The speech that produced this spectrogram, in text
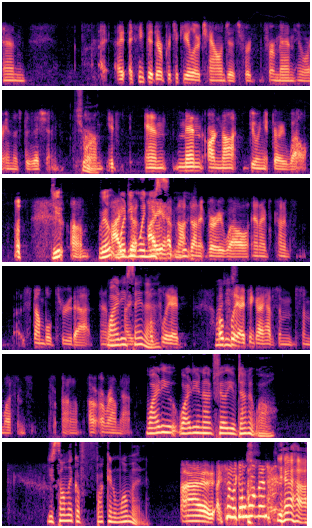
And I, I think that there are particular challenges for, for men who are in this position. Sure. Um, it's, and men are not doing it very well. Do you, Um, Real- I, what do you- when you I have not done it very well, and I've kind of stumbled through that. And Why do you I- say that? Hopefully, I, why, do you, hopefully, I think I have some some lessons uh, around that. why do you why do you not feel you've done it well? You sound like a fucking woman. I I sound like a woman. Yeah,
